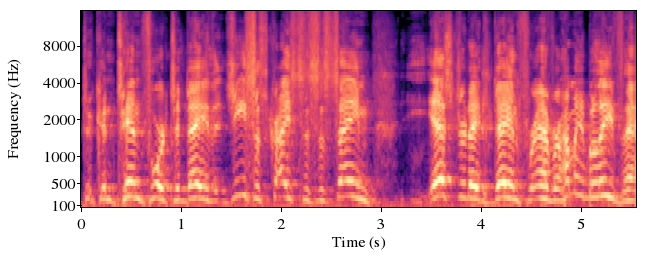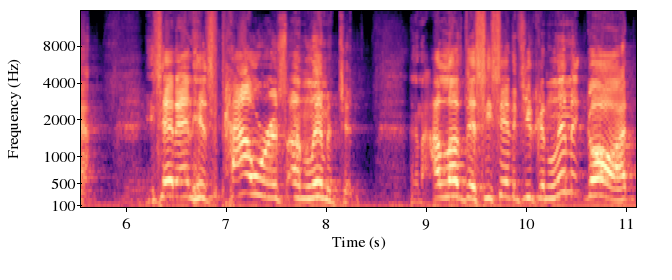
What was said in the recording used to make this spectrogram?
to contend for today that Jesus Christ is the same yesterday, today, and forever. How many believe that? He said, and his power is unlimited. And I love this. He said, if you can limit God,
